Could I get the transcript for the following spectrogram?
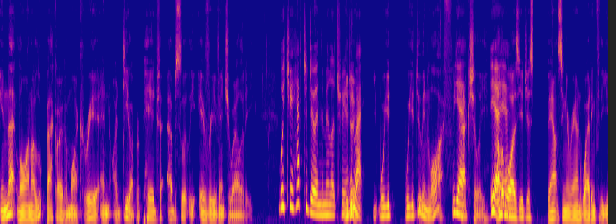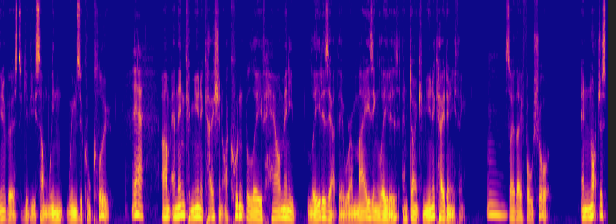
in that line, I look back over my career and I did. I prepared for absolutely every eventuality. Which you have to do in the military You anyway. do. Well, you well you do in life. Yeah. Actually. Yeah, yeah. Otherwise, you're just bouncing around waiting for the universe to give you some whim- whimsical clue. Yeah. Um, and then communication. I couldn't believe how many leaders out there were amazing leaders and don't communicate anything. So they fall short. And not just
